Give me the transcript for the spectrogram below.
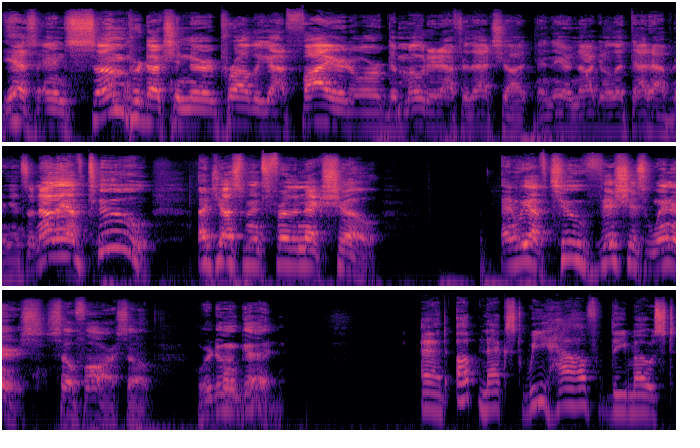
Yes, and some production nerd probably got fired or demoted after that shot, and they are not going to let that happen again. So now they have two adjustments for the next show. And we have two vicious winners so far, so we're doing good. And up next, we have the most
